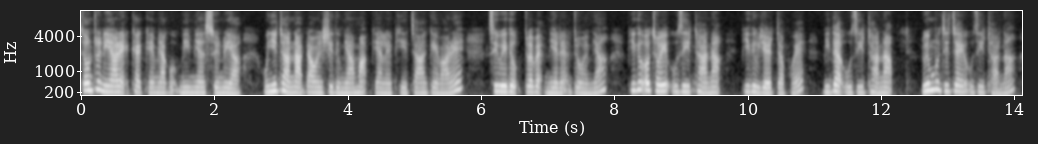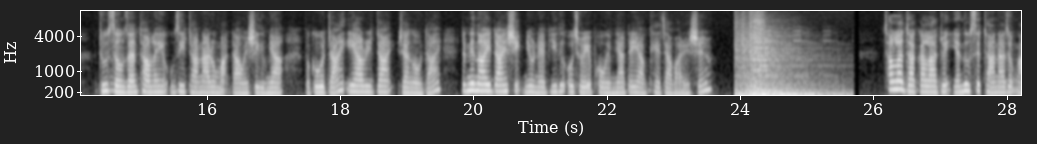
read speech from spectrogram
ကြုံတွေ့နေရတဲ့အခက်အခဲများကိုမေးမြန်းဆွေးနွေးရာဝန်ကြီးဌာနတာဝန်ရှိသူများမှပြန်လည်ဖြေကြားခဲ့ပါတယ်။စီဝေးတို့တွဲဘက်အမြဲတမ်းအတွင်းဝင်များပြည်သူ့အုပ်ချုပ်ရေးဦးစီးဌာနပြည်သူ့ရဲတပ်ဖွဲ့မိသက်ဦးစီးဌာန လူမှုကြီးကြပ်ရေးဦးစီးဌာနအထူးစုံစမ်းထောက်လှမ်းရေးဦးစီးဌာနတို့မှတာဝန်ရှိသူများပဲခူးတိုင်း AR တိုင်းရန်ကုန်တိုင်းတနင်္သာရီတိုင်းရှိမြို့နယ်ပြည်သူ့အုပ်ချုပ်ရေးအဖွဲ့ဝင်များတက်ရောက်ခဲ့ကြပါတယ်ရှင်။6လကြာကာလတွင်ရန်သူစစ်ဌာနချုပ်9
